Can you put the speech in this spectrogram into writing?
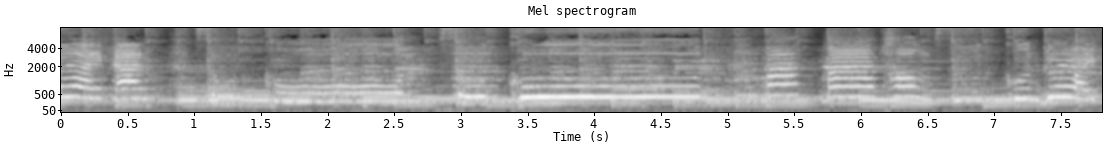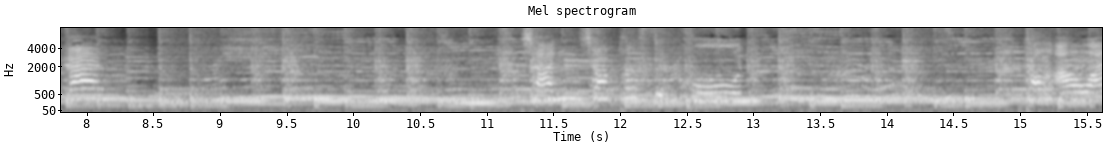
ด้วยกันสูนย์คูณศูนคูณมากมาท่องสูตรคูณด้วยกัน ฉันชอบท่องสุดคูณ เอาไว้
